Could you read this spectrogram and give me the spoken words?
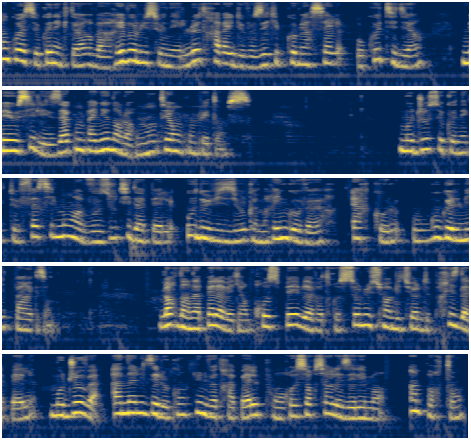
en quoi ce connecteur va révolutionner le travail de vos équipes commerciales au quotidien, mais aussi les accompagner dans leur montée en compétences. Mojo se connecte facilement à vos outils d'appel ou de visio comme Ringover, Aircall ou Google Meet par exemple. Lors d'un appel avec un prospect via votre solution habituelle de prise d'appel, Mojo va analyser le contenu de votre appel pour en ressortir les éléments importants,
